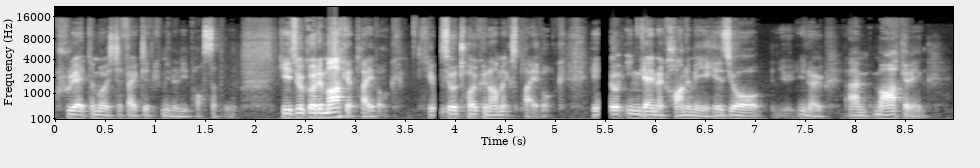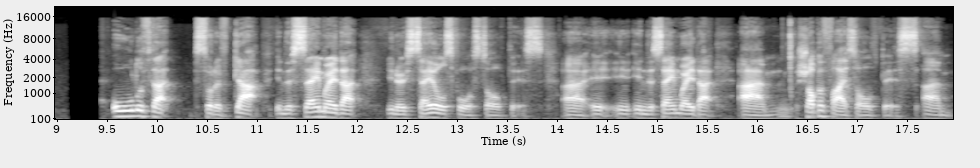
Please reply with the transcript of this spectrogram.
create the most effective community possible. Here's your go-to-market playbook. Here's your tokenomics playbook. Here's your in-game economy. Here's your you know um, marketing. All of that sort of gap in the same way that you know Salesforce solved this, uh, in, in, the same way that um, Shopify solved this. Um,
